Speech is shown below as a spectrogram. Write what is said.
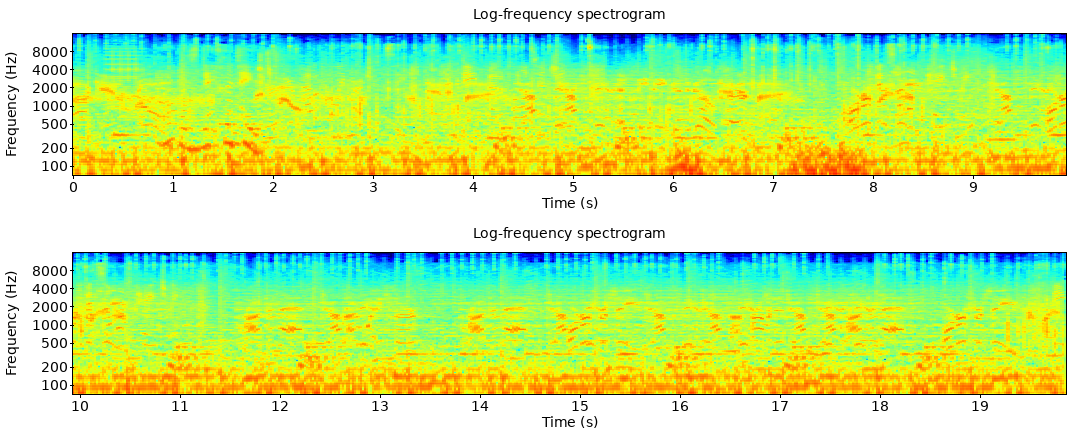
Add-on State the complete. nature medical emergency. Need medical attention? SCV good to go, sir. Orders Did someone received. page me? Job finished. Did someone page me? Roger that. Job right away, sir. Roger that. Job Orders received. Job finished. Job affirmative. Job job. Roger that. Orders received. Need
